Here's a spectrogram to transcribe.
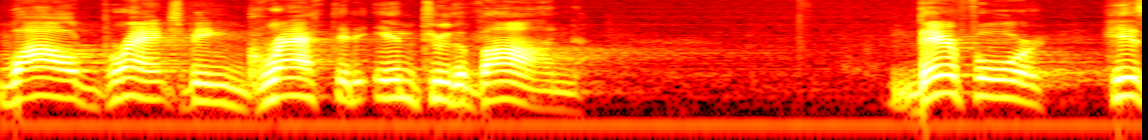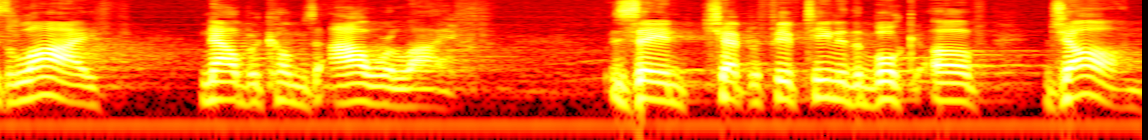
wild branch being grafted into the vine. Therefore, His life now becomes our life. In chapter 15 of the book of John,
